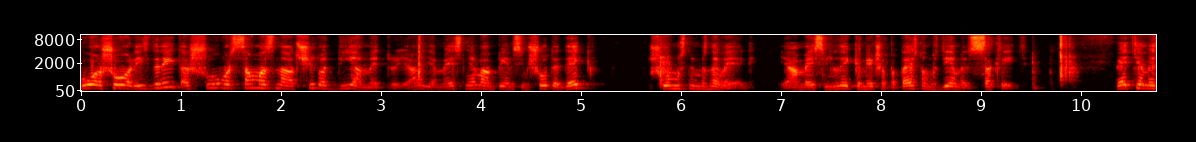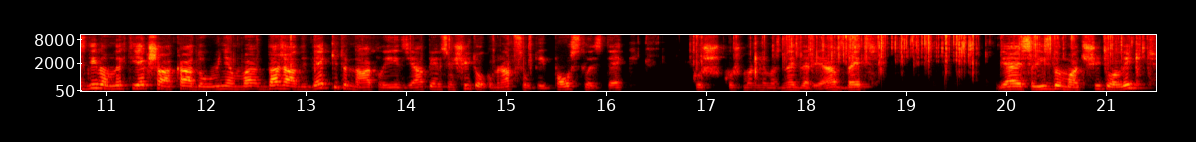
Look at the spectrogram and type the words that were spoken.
Ko ar šo var izdarīt? Ar šo var samazināt šo diametru. Ja, ja mēs ņemam, piemēram, šo te deku, šo mums nemaz nevajag. Jā, mēs viņu liekam iekšā pa taisno, mums diametrs sakrīt. Bet, ja mēs gribam likt iekšā kādu, viņam dažādi deki tur nāk līdzi, jā, piemēram, šito, ko man atsūtīja postless deki, kurš, kurš man nemaz nedara, jā, bet, ja es izdomātu šito likt,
